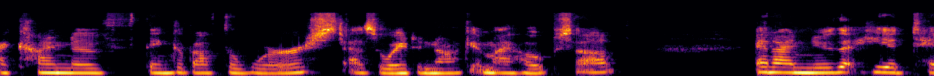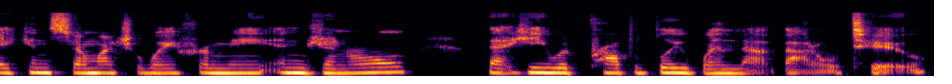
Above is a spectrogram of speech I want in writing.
I kind of think about the worst as a way to not get my hopes up. And I knew that he had taken so much away from me in general that he would probably win that battle too.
